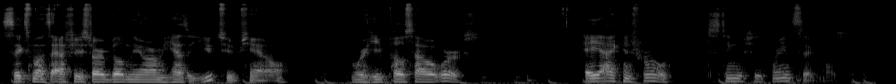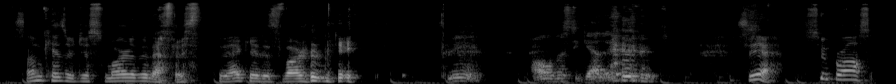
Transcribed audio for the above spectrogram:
six months after he started building the arm, he has a YouTube channel where he posts how it works. AI controlled, distinguishes brain signals. Some kids are just smarter than others. That kid is smarter than me. Man, all of us together. So yeah, super awesome.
